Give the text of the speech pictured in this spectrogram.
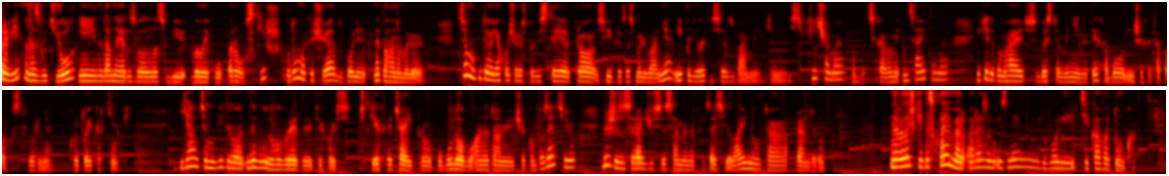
Привіт, мене звуть Юл, і недавно я дозволила собі велику розкіш подумати, що я доволі непогано малюю. В цьому відео я хочу розповісти про свій процес малювання і поділитися з вами якимись фічами або цікавими інсайтами, які допомагають особисто мені на тих або інших етапах створення крутої картинки. Я у цьому відео не буду говорити якихось чітких речей про побудову, анатомію чи композицію, більше зосереджуся саме на процесі лайну та рендеру. Невеличкий дисклеймер, а разом із ним доволі цікава думка.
